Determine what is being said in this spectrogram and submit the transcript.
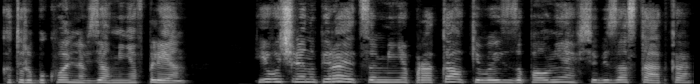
который буквально взял меня в плен. Его член упирается в меня, проталкиваясь, заполняя все без остатка.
